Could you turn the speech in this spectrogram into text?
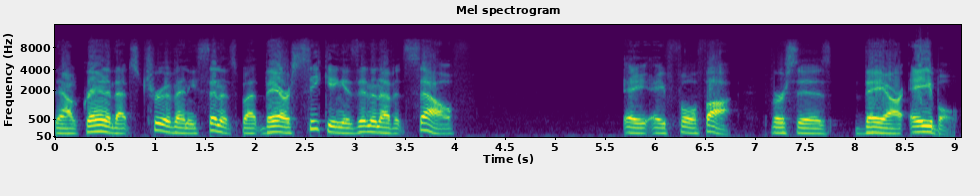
Now, granted, that's true of any sentence, but they are seeking is in and of itself a, a full thought versus they are able,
